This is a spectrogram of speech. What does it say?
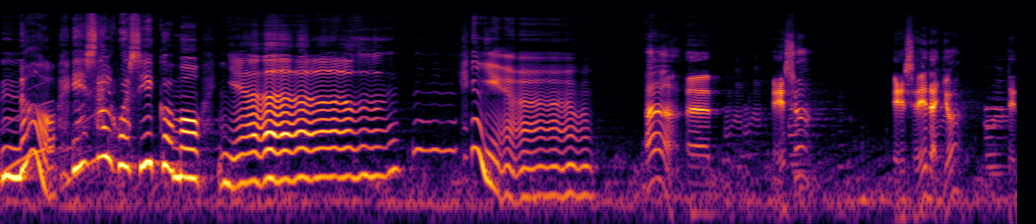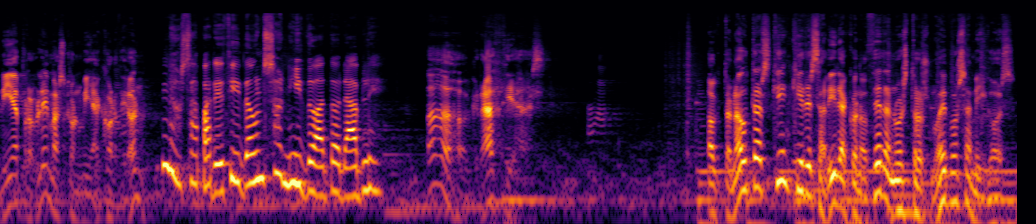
No, es algo así como... Ah, eh, ¿eso? Ese era yo. Tenía problemas con mi acordeón. Nos ha parecido un sonido adorable. Oh, gracias. Octonautas, ¿quién quiere salir a conocer a nuestros nuevos amigos?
